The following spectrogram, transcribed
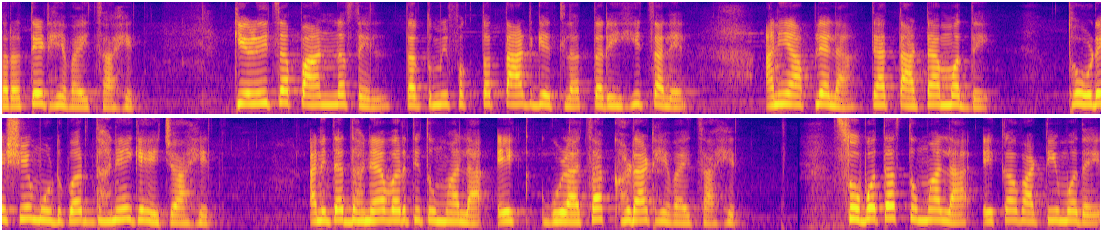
तर ते ठेवायचं आहे. केळीचं पान नसेल तर तुम्ही फक्त ताट घेतलं तरीही चालेल. आणि आपल्याला त्या ताटामध्ये थोडेसे मुठभर धने घ्यायचे आहेत. आणि त्या धण्यावरती तुम्हाला एक गुळाचा खडा ठेवायचा आहे. सोबतच तुम्हाला एका वाटीमध्ये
